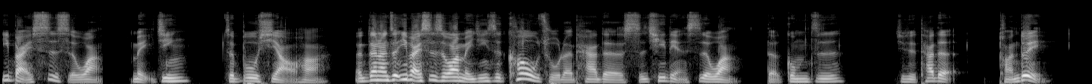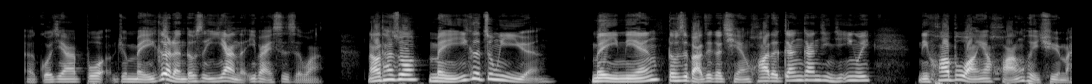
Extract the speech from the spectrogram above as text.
一百四十万美金，这不小哈。那当然，这一百四十万美金是扣除了他的十七点四万的工资，就是他的团队，呃，国家拨就每一个人都是一样的，一百四十万。然后他说，每一个众议员每年都是把这个钱花得干干净净，因为你花不完要还回去嘛。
